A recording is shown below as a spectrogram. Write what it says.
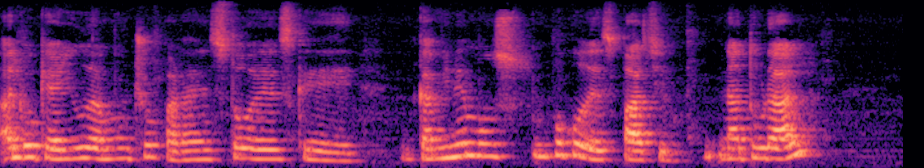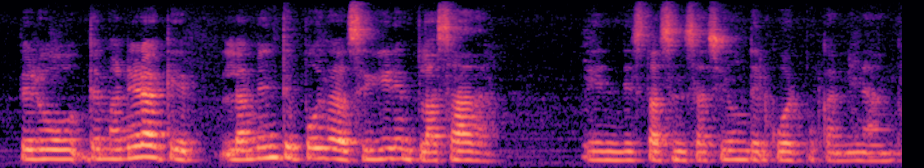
algo que ayuda mucho para esto es que caminemos un poco despacio, natural, pero de manera que la mente pueda seguir emplazada en esta sensación del cuerpo caminando.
